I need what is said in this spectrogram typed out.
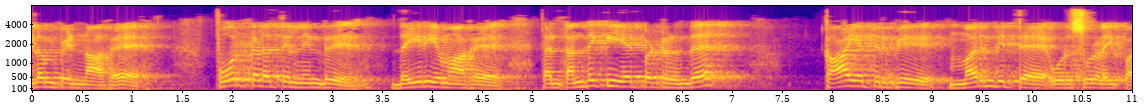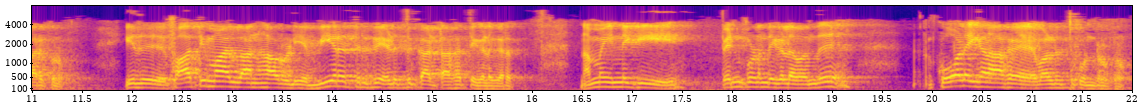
இளம் பெண்ணாக போர்க்களத்தில் நின்று தைரியமாக தன் தந்தைக்கு ஏற்பட்டிருந்த காயத்திற்கு மருந்திட்ட ஒரு சூழலை பார்க்கிறோம். இது ஃபாத்திமா இல்லான்ஹா அவருடைய வீரத்திற்கு எடுத்துக்காட்டாக திகழ்கிறது. நம்ம இன்னைக்கு பெண் குழந்தைகளை வந்து கோழைகளாக வளர்த்து கொண்டிருக்கிறோம்.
